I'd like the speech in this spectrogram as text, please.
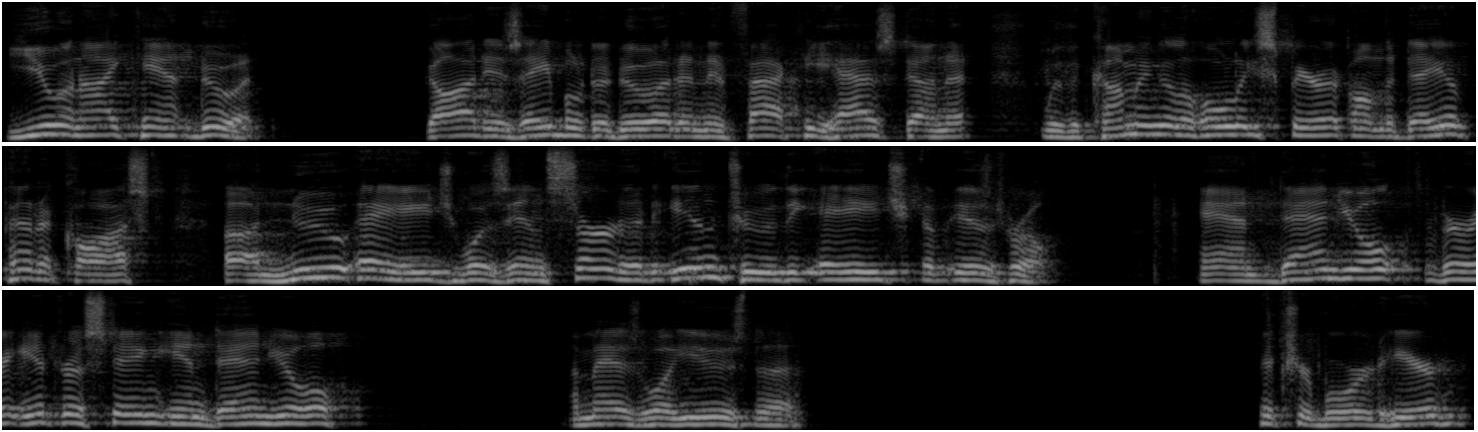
You and I can't do it. God is able to do it, and in fact, He has done it. With the coming of the Holy Spirit on the day of Pentecost, a new age was inserted into the age of Israel. And Daniel, very interesting in Daniel, I may as well use the picture board here.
